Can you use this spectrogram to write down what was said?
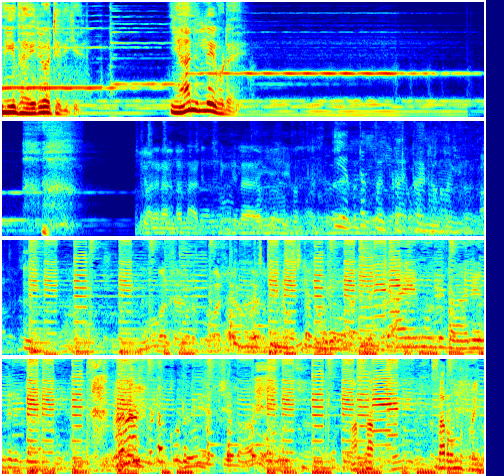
നീ ധൈര്യമായിട്ടിരിക്കെ. ഞാനില്ലേ ഇവിടെ? സാർ ഒന്ന് ഫ്രെയിം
